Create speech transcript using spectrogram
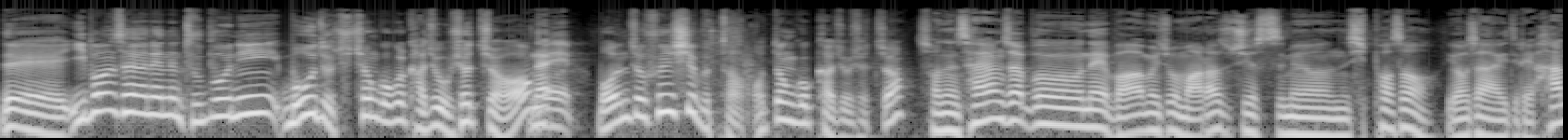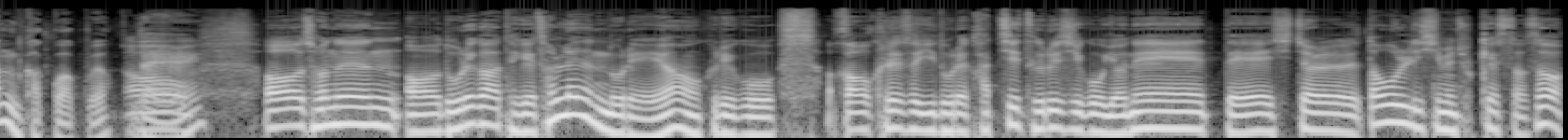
음. 네, 이번 사연에는 두 분이 모두 추천곡을 가져오셨죠? 네. 먼저 훈 씨부터 어떤 곡 가져오셨죠? 저는 사연자분의 마음을 좀 알아주셨으면 싶어서 여자아이들의 한 갖고 왔고요. 네. 어, 저는, 어, 노래가 되게 설레는 노래예요. 그리고, 어, 그래서 이 노래 같이 들으시고 연애 때 시절 떠올리시면 좋겠어서,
